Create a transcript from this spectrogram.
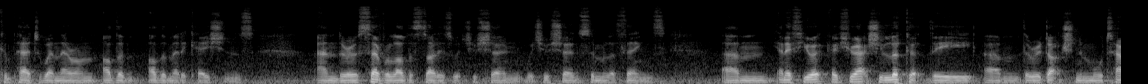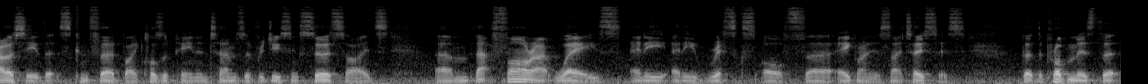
compared to when they're on other other medications, and there are several other studies which have shown which have shown similar things. Um, and if you if you actually look at the um, the reduction in mortality that's conferred by clozapine in terms of reducing suicides, um, that far outweighs any any risks of uh, agranulocytosis. But the problem is that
